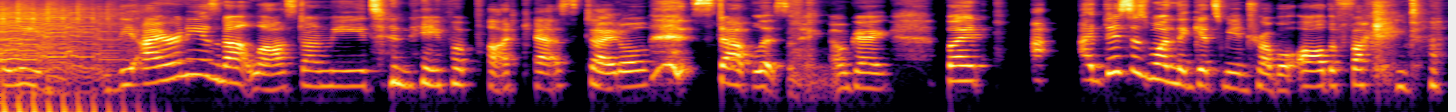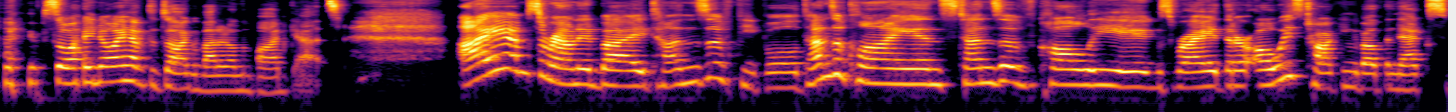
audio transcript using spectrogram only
Believe me, the irony is not lost on me to name a podcast title. Stop listening, okay? But I, I, this is one that gets me in trouble all the fucking time. So I know I have to talk about it on the podcast. I am surrounded by tons of people, tons of clients, tons of colleagues, right? That are always talking about the next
